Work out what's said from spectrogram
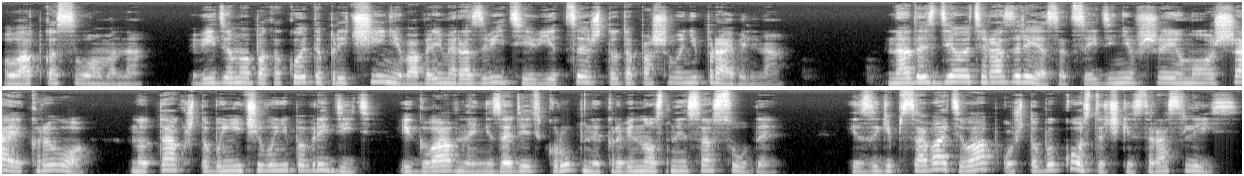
лапка сломана. Видимо, по какой-то причине во время развития в яйце что-то пошло неправильно. Надо сделать разрез, отсоединив шею малыша и крыло, но так, чтобы ничего не повредить, и главное, не задеть крупные кровеносные сосуды. И загипсовать лапку, чтобы косточки срослись.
